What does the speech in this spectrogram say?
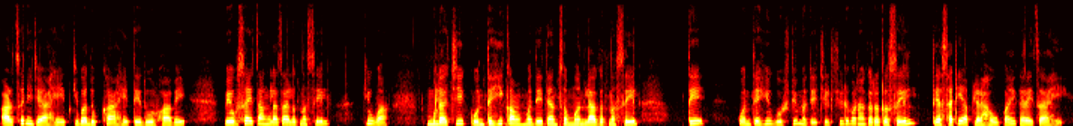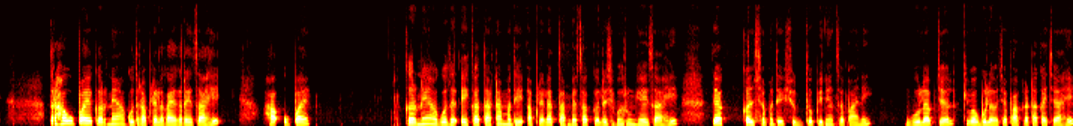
अडचणी ज्या आहेत किंवा दुःख आहे ते दूर व्हावे. व्यवसाय चांगला चालत नसेल किंवा मुलाची कोणत्याही कामामध्ये त्यांचं मन लागत नसेल ते कोणत्याही गोष्टीमध्ये चिडचिडपणा करत असेल त्यासाठी आपल्याला हा उपाय करायचा आहे. तर हा उपाय करण्या अगोदर आपल्याला काय करायचं आहे? हा उपाय करणे अगोदर एका ताटामध्ये आपल्याला तांब्याचा कलश भरून घ्यायचा आहे. त्या कलशामध्ये शुद्ध पिण्याचं पाणी गुलाबजल किंवा गुलाबाच्या पाकळ्या टाकायचे आहे.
